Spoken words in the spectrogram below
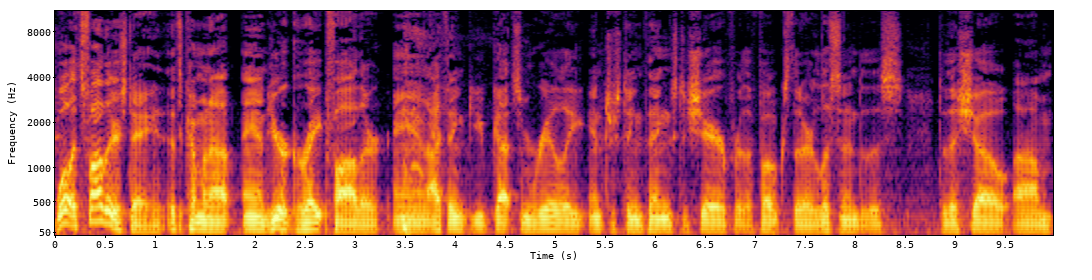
Well, it's Father's Day. It's coming up, and you're a great father, and I think you've got some really interesting things to share for the folks that are listening to this to this show. Um,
